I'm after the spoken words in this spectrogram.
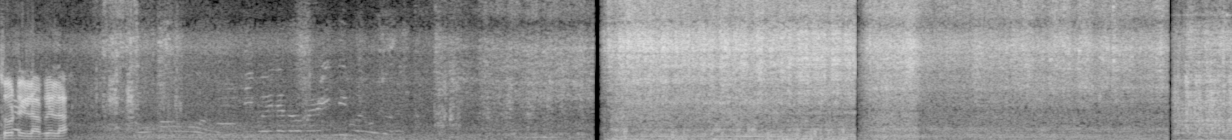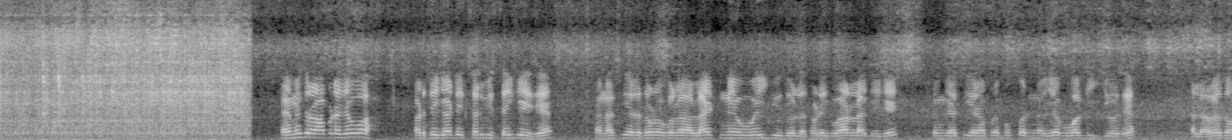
ચોટીલા પહેલાં મિત્રો, આપણે જુઓ, અડધી ગાડી સર્વિસ થઈ ગઈ છે. અને અત્યારે થોડોક લાઇટને એવું વહી ગયું હતું એટલે થોડીક વાર લાગી ગઈ. કેમ કે અત્યારે આપણે બપોરનો એક વાગી ગયો છે. એટલે હવે તો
